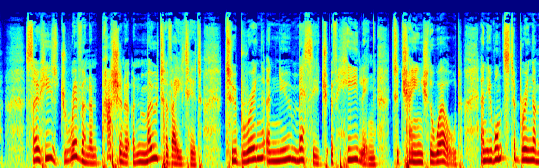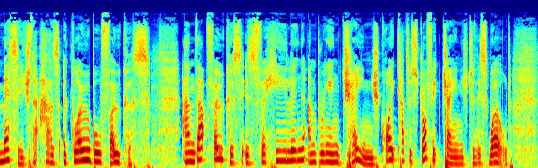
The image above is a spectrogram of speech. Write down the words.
So he's driven and passionate and motivated to bring a new message of healing to change the world. And he wants to bring a message that has a global focus. And that focus is for healing and bringing change, quite catastrophic change to this world.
